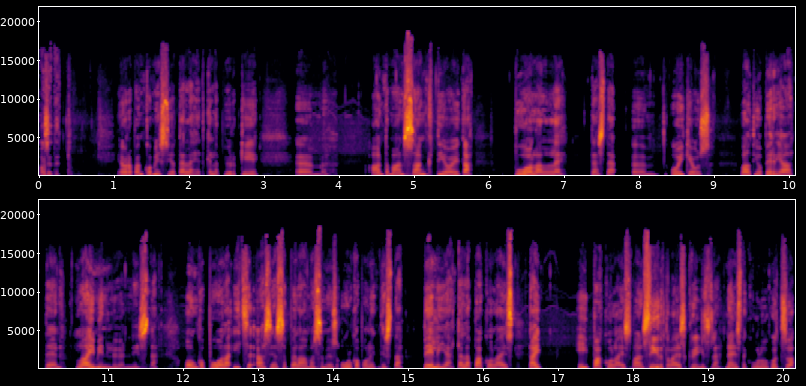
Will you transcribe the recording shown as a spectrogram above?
asetettu. Euroopan komissio tällä hetkellä pyrkii äm, antamaan sanktioita Puolalle tästä äm, oikeusvaltioperiaatteen laiminlyönnistä. Onko Puola itse asiassa pelaamassa myös ulkopoliittista peliä tällä pakolais- tai ei pakolais, vaan siirtolaiskriisillä, näin sitä kuuluu kutsua,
